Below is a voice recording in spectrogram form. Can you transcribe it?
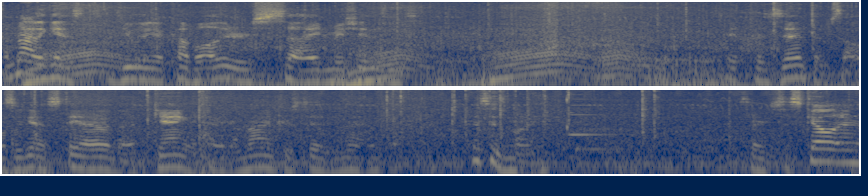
I'm not against doing a couple other side missions. They present themselves. We're gonna stay out of the gang attack. I'm not interested in that. This is money. Search the skeleton.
